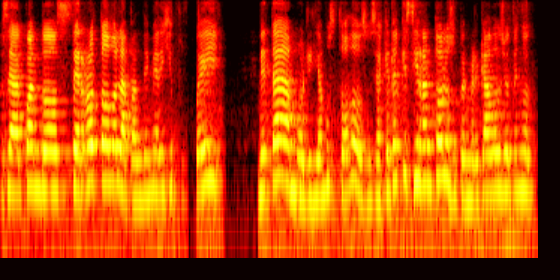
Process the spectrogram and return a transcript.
O sea, cuando cerró todo la pandemia dije, pues, güey, neta, moriríamos todos. O sea, ¿qué tal que cierran todos los supermercados? Yo tengo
